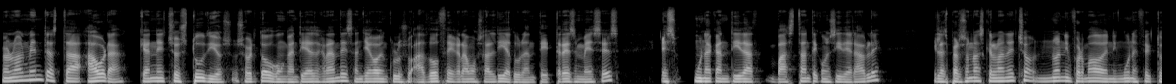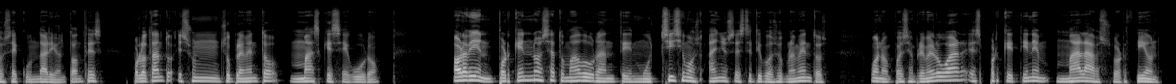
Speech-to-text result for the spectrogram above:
normalmente hasta ahora que han hecho estudios, sobre todo con cantidades grandes, han llegado incluso a 12 gramos al día durante tres meses. Es una cantidad bastante considerable. Y las personas que lo han hecho no han informado de ningún efecto secundario. Entonces, por lo tanto, es un suplemento más que seguro. Ahora bien, ¿por qué no se ha tomado durante muchísimos años este tipo de suplementos? Bueno, pues en primer lugar es porque tiene mala absorción.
